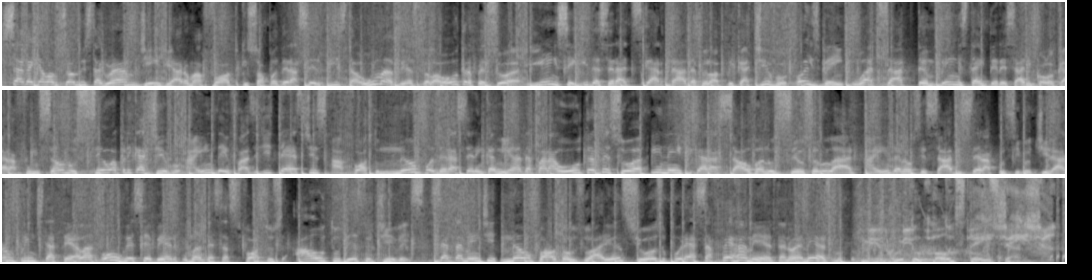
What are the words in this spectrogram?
Sabe aquela opção do Instagram de enviar uma foto que só poderá ser vista uma vez pela outra pessoa e em seguida será descartada pelo aplicativo? Pois bem, o WhatsApp também está interessado em colocar a função no seu aplicativo. Ainda em fase de testes, a foto não poderá ser encaminhada para outra pessoa e nem ficará salva no seu celular. Ainda não se sabe se será possível tirar um print da tela ou receber uma dessas fotos autodestrutíveis. Certamente não falta usuário ansioso por essa ferramenta, não é mesmo? Minuto Station.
